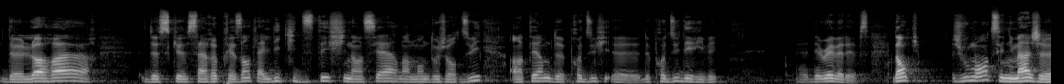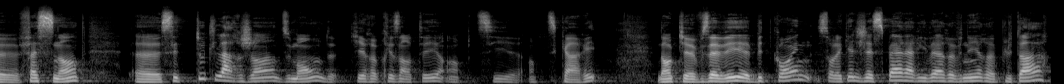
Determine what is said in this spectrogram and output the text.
de l'horreur de ce que ça représente la liquidité financière dans le monde d'aujourd'hui en termes de produits, euh, dérivés, euh. Donc, je vous montre, c'est une image fascinante. c'est tout l'argent du monde qui est représenté en petits carrés. Donc, vous avez Bitcoin, sur lequel j'espère arriver à revenir plus tard,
